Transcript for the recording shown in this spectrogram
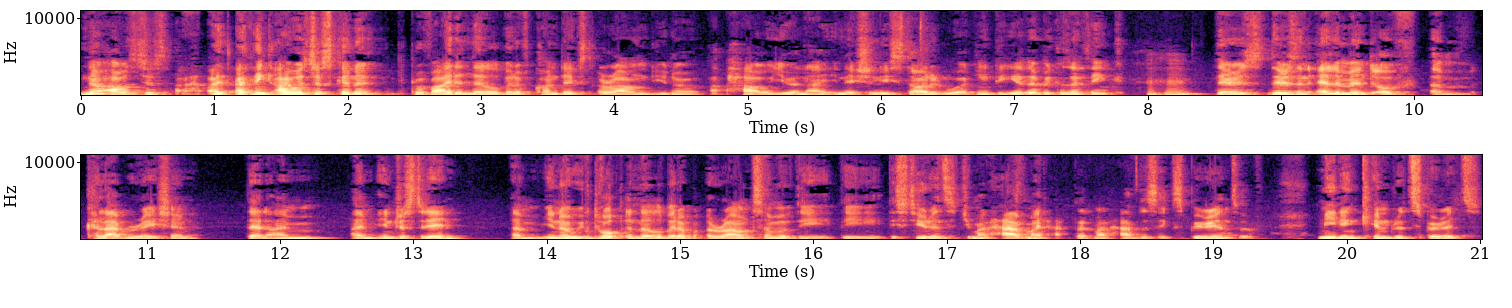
No, I was just. I, I think I was just gonna provide a little bit of context around you know how you and I initially started working together because I think mm-hmm. there's there's an element of um, collaboration that I'm I'm interested in. Um, you know, we've mm-hmm. talked a little bit around some of the, the, the students that you might have might ha- that might have this experience of meeting kindred spirits.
